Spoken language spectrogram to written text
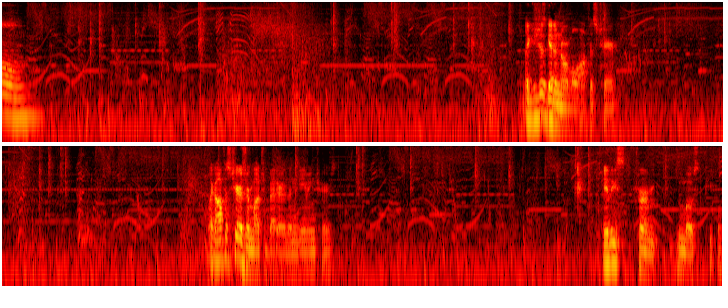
Oh. Like you just get a normal office chair. Like office chairs are much better than gaming chairs. At least for most people.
